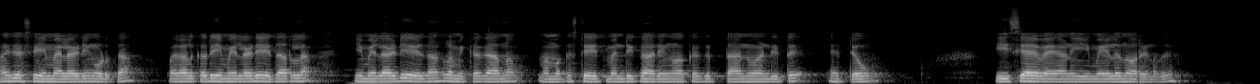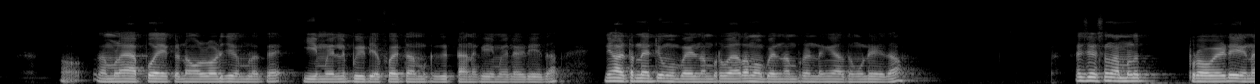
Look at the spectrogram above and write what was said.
അതിനുശേഷം ഇമെയിൽ ഐ ഡിയും കൊടുക്കുക. പല ആൾക്കാരും ഇമെയിൽ ഐ ഡി എഴുതാറില്ല. ഇമെയിൽ ഐ ഡി എഴുതാൻ ശ്രമിക്കുക. കാരണം നമുക്ക് സ്റ്റേറ്റ്മെന്റ് കാര്യങ്ങളൊക്കെ കിട്ടാൻ വേണ്ടിയിട്ട് ഏറ്റവും ഈസിയായ വേ ആണ് ഇമെയിൽ എന്ന് പറയുന്നത്. നമ്മൾ ആപ്പ് വഴിയൊക്കെ ഡൗൺലോഡ് ചെയ്യുമ്പോഴൊക്കെ ഇമെയിലിൽ പി ഡി എഫ് ആയിട്ട് നമുക്ക് കിട്ടാനൊക്കെ ഇമെയിൽ ഐ ഡി എഴുതാം. ഇനി ആൾട്ടർനേറ്റീവ് മൊബൈൽ നമ്പർ വേറെ മൊബൈൽ നമ്പർ ഉണ്ടെങ്കിൽ അതും കൂടി എഴുതാം. അതിനുശേഷം നമ്മൾ പ്രൊവൈഡ് ചെയ്യണ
